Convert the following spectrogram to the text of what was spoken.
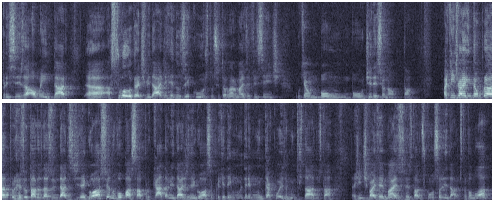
precisa aumentar uh, a sua lucratividade, reduzir custos, se tornar mais eficiente, o que é um bom, um bom direcional. Tá? Aqui a gente vai então para o resultado das unidades de negócio. Eu não vou passar por cada unidade de negócio porque tem, teria muita coisa, muitos dados. Tá? A gente vai ver mais os resultados consolidados. Então vamos lá.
